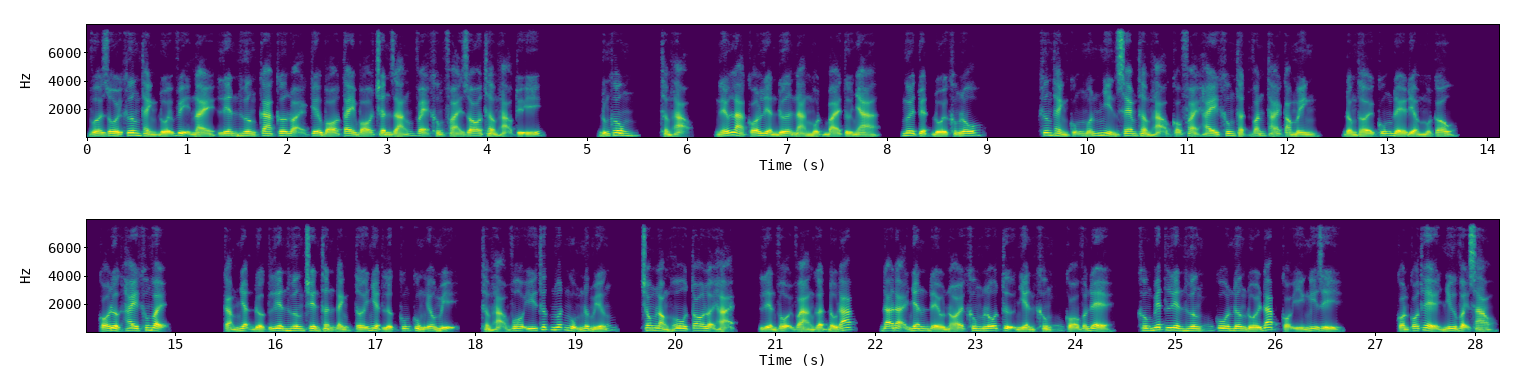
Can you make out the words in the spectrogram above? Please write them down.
Vừa rồi khương thành đối vị này liên hương ca cơ loại kia bó tay bó chân dáng vẻ không phải do thẩm hạo tùy ý. Đúng không, thẩm hạo, nếu là có liền đưa nàng một bài từ nhà ngươi tuyệt đối không lỗ. Khương thành cũng muốn nhìn xem thẩm hạo có phải hay không thật văn thải cao minh, đồng thời cũng để điểm một câu. Có được hay không vậy? Cảm nhận được liên hương trên thân đánh tới nhiệt lực cũng cùng yêu mị, thẩm hạo vô ý thức nuốt ngụm nước miếng, trong lòng hô to lợi hại, liền vội vàng gật đầu đáp đã đại nhân đều nói không lỗ tự nhiên không có vấn đề, không biết liên hương cô nương đối đáp có ý nghĩ gì. Còn có thể như vậy sao?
